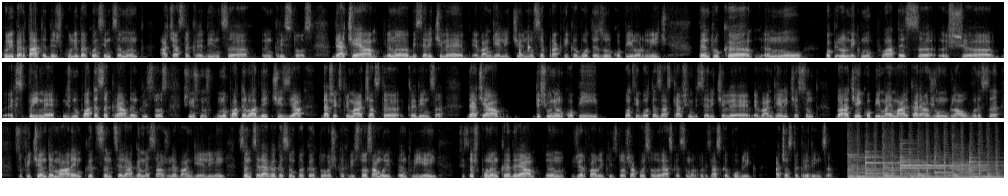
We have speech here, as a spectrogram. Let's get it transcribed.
cu libertate, deci cu liber consimțământ, această credință în Hristos. De aceea, în bisericile evanghelice nu se practică botezul copiilor mici, pentru că nu copilul mic nu poate să își uh, exprime, nici nu poate să creadă în Hristos și nici nu, nu poate lua decizia de a-și exprima această credință. De aceea, deși uneori copiii pot fi botezați chiar și în bisericile evanghelice, sunt doar acei copii mai mari care ajung la o vârstă suficient de mare încât să înțeleagă mesajul Evangheliei, să înțeleagă că sunt păcătoși, că Hristos a murit pentru ei și să-și pună încrederea în jertfa lui Hristos și apoi să dorească să mărturisească public această credință.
